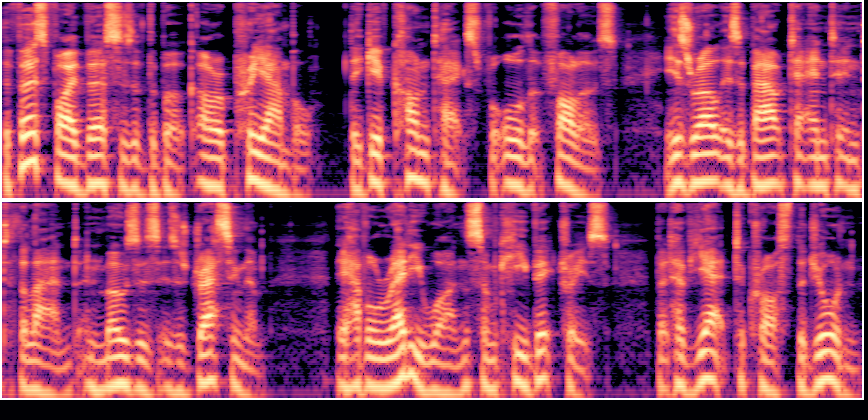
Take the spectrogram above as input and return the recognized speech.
The first five verses of the book are a preamble. They give context for all that follows. Israel is about to enter into the land, and Moses is addressing them. They have already won some key victories, but have yet to cross the Jordan.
